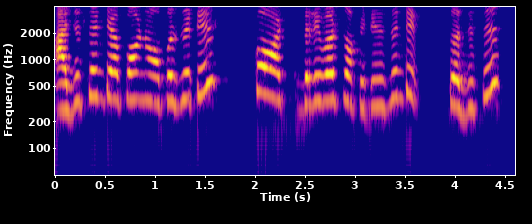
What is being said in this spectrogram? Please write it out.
Adjacent upon opposite is cot. The reverse of it, isn't it? So, this is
